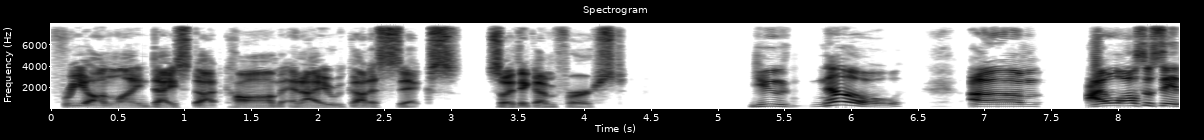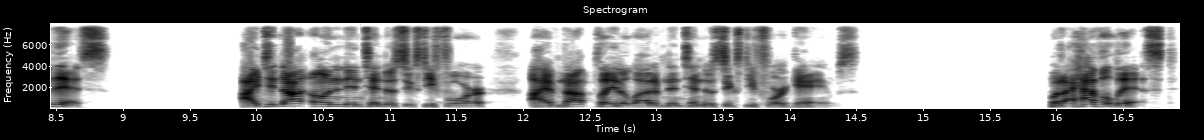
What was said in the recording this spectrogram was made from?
freeonlinedice.com and I got a six. So I think I'm first. You no. Um, I will also say this. I did not own a Nintendo 64. I have not played a lot of Nintendo 64 games. But I have a list.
